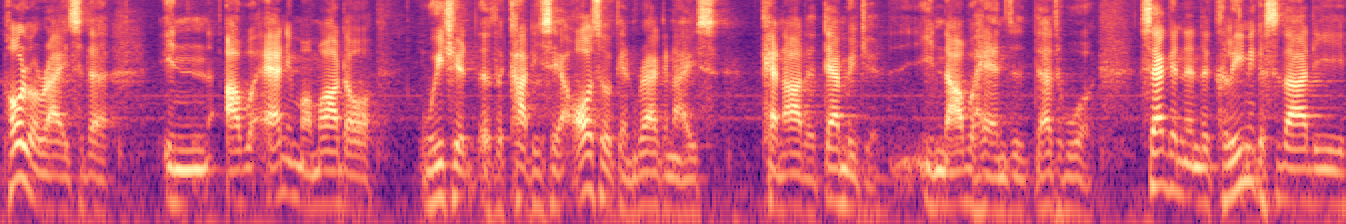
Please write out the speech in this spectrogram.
polarized in our animal model, which the CAR T cell also can recognize cannot damage it. In our hands, that work. Second, in the clinical study,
